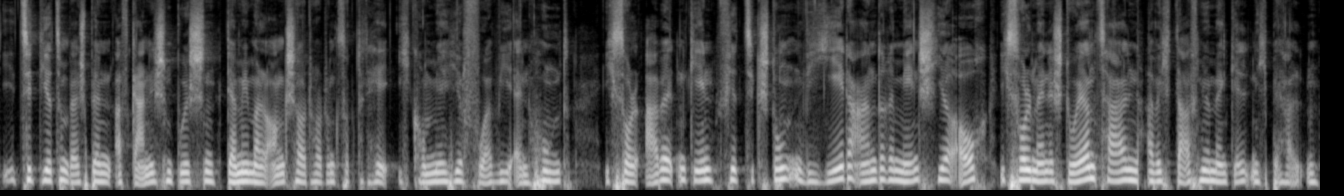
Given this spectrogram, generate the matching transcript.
ich zitiere zum Beispiel einen afghanischen Burschen, der mir mal angeschaut hat und gesagt hat, hey, ich komme mir hier vor wie ein Hund ich soll arbeiten gehen, 40 Stunden, wie jeder andere Mensch hier auch. Ich soll meine Steuern zahlen, aber ich darf mir mein Geld nicht behalten.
